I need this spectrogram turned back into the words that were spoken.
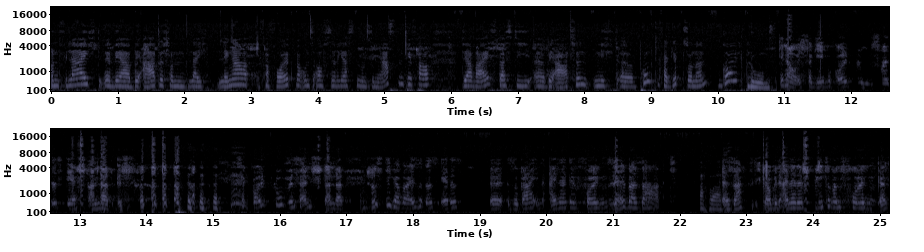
Und vielleicht, äh, wer Beate schon vielleicht länger verfolgt bei uns auf Seriasten und Cineasten TV, der weiß, dass die äh, Beate nicht äh, Punkte vergibt, sondern Goldblums. Genau, ich vergebe Goldblums, weil das der Standard ist. Goldblum ist ein Standard. Lustigerweise, dass er das äh, sogar in einer der Folgen selber sagt. Ach was. Er sagt, ich glaube, in einer der späteren Folgen, ganz,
